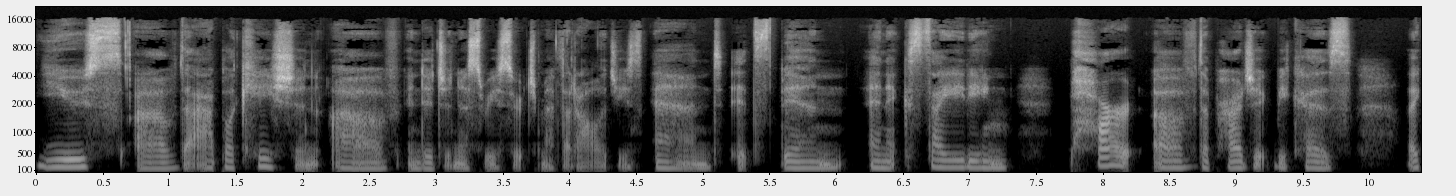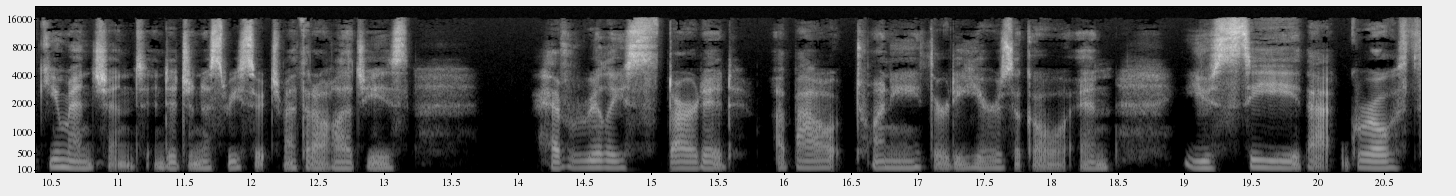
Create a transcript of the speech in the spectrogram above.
use of the application of Indigenous research methodologies. And it's been an exciting part of the project because, like you mentioned, Indigenous research methodologies have really started about 20, 30 years ago. And you see that growth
